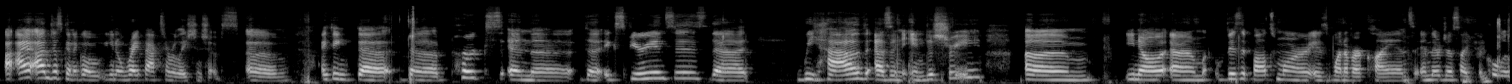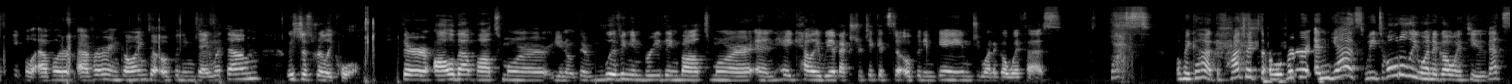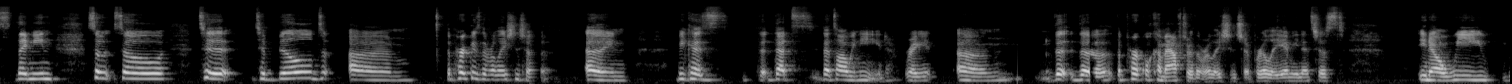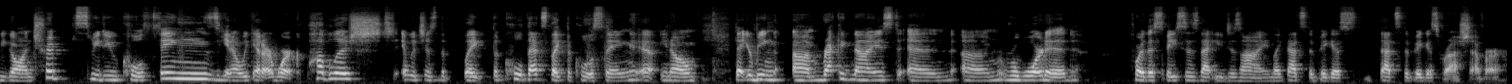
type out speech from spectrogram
I, I'm just going to go, you know, right back to relationships. Um, I think the the perks and the the experiences that we have as an industry. Um, you know, um, Visit Baltimore is one of our clients, and they're just like the mm-hmm. coolest people ever, ever. And going to opening day with them is just really cool. They're all about Baltimore. You know, they're living and breathing Baltimore. And hey, Kelly, we have extra tickets to opening game. Do you want to go with us? Yes oh my god the project's over and yes we totally want to go with you that's i mean so so to to build um the perk is the relationship i mean because th- that's that's all we need right um the the the perk will come after the relationship really i mean it's just you know we we go on trips we do cool things you know we get our work published which is the like the cool that's like the coolest thing uh, you know that you're being um, recognized and um, rewarded for the spaces that you design. Like that's the biggest that's the biggest rush ever.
